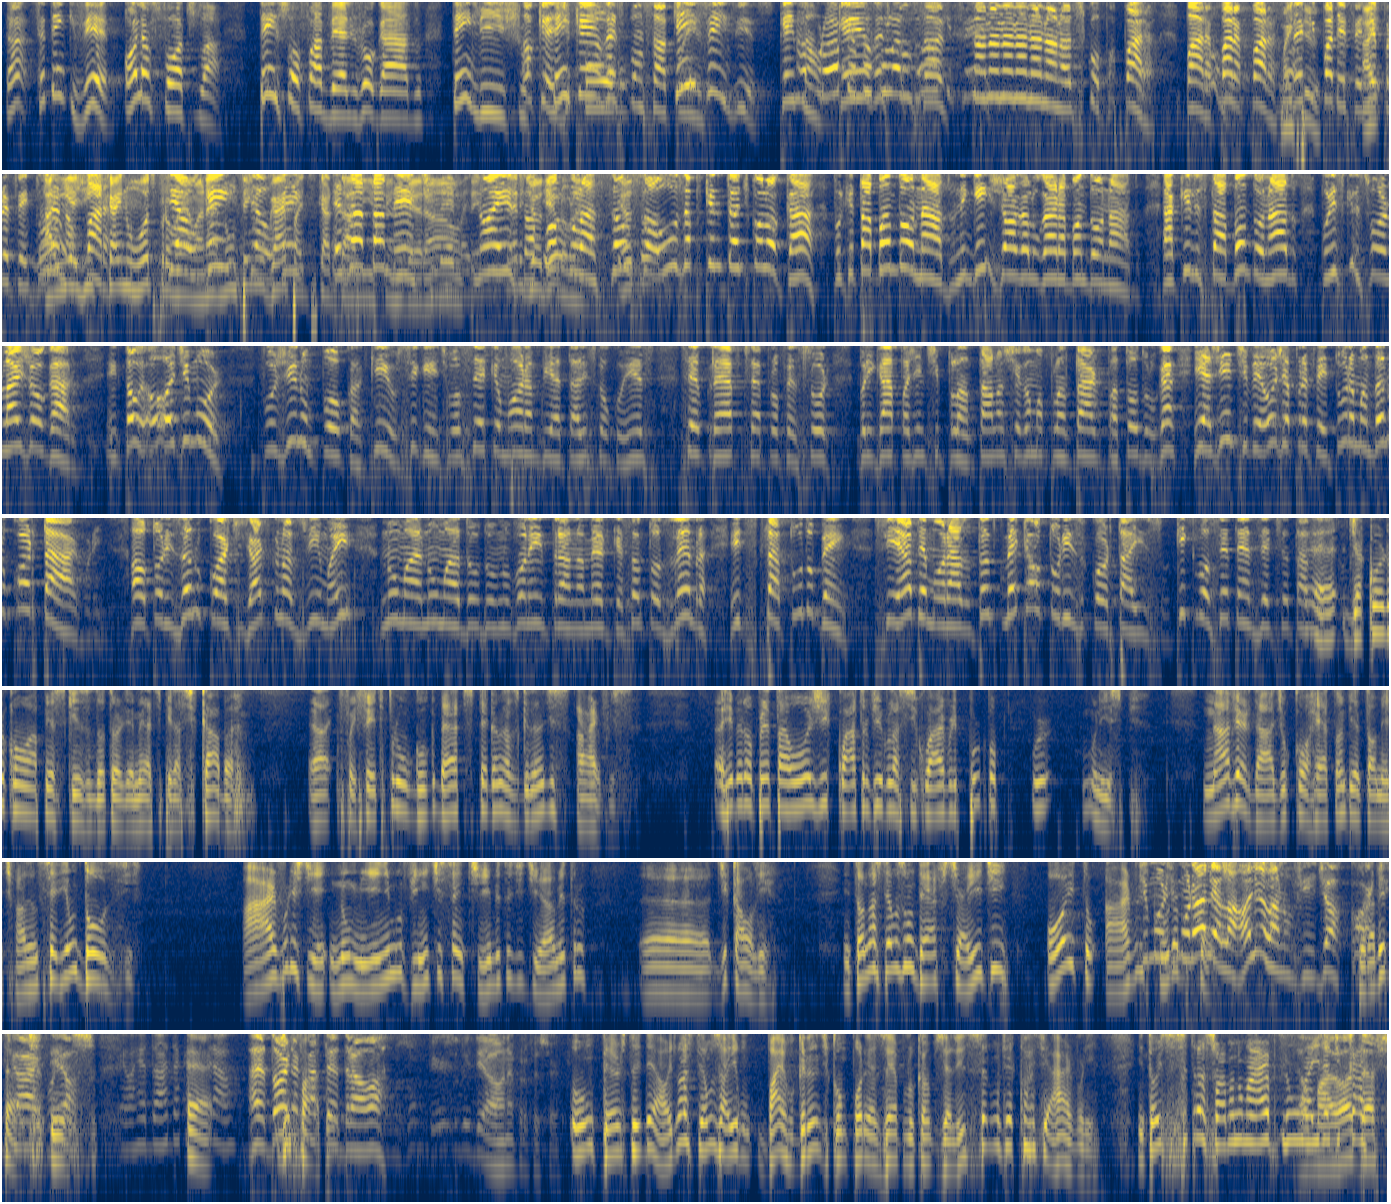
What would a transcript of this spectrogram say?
Tá? Você tem que ver, olha as fotos lá. Tem sofá velho jogado, tem lixo. Ok, tem de quem é o fogo. responsável por Quem isso? fez isso? Quem a não? própria Quem é o responsável? que fez. Não, não, não, não, não, não, não, desculpa, para, para, para, para. Você Mas, vem aqui para defender aí- a prefeitura, aí não, a gente para. cai num outro Se problema, né? alguém- Não tem lugar alguém- pra descartar lixo em Exatamente. Ribeirão, tem não é isso, a população. Eu só tô- usa porque não tem onde colocar, porque está abandonado. Ninguém joga lugar abandonado. Aquilo está abandonado, por isso que eles foram lá e jogaram. Então, ô ô, Edmur, fugindo um pouco aqui, o seguinte, você que maior ambientalista que eu conheço, você, você é professor, brigar para a gente plantar, nós chegamos a plantar árvore para todo lugar, e a gente vê hoje a prefeitura mandando cortar árvore autorizando o corte de árvore, que nós vimos aí, numa, numa do, do- não vou nem entrar na merda questão, todos lembram, e diz que está tudo bem. Se é demorado tanto, como é que autoriza cortar isso? O que, que você tem a dizer que você está vendo? É, de acordo com a pesquisa do Dr. Demetrio Piracicaba, foi feito por um Google Maps pegando as grandes árvores. A Ribeirão Preto está hoje 4,5 árvores por, po- por munícipe. Na verdade, o correto ambientalmente falando seriam 12 árvores de, no mínimo, 20 centímetros de diâmetro eh, de caule. Então, nós temos um déficit aí de oito árvores De por de Mur, olha habitante. lá, olha lá no vídeo, ó, Por corte de habitante, árvore, ó. isso. É ao redor da É, catedral. Ao redor De da fato. catedral, ó. Um terço do ideal, né, professor? um terço do ideal. E nós temos aí um bairro grande, como por exemplo o Campos Elíseos, você não vê quase árvore. Então isso se transforma numa árvore, É numa o ilha de calor.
